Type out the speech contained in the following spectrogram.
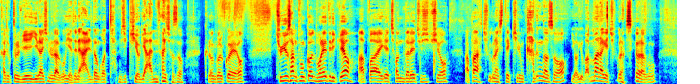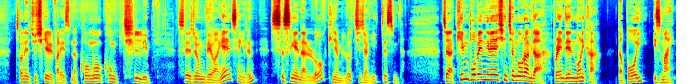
가족들을 위해 일하시느라고 예전에 알던 거 잠시 기억이 안 나셔서 그런 걸 거예요. 주유상품권 보내드릴게요. 아빠에게 전달해 주십시오. 아빠 출근하실 때 기름 가득 넣어서 여유 만만하게 출근하세요라고 전해 주시길 바라겠습니다. 0507님, 세종대왕의 생일은 스승의 날로 기념일로 지정이 됐습니다. 자, 김보배님의 신청곡으로 합니다. 브랜디 and 모니카. The boy is mine.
